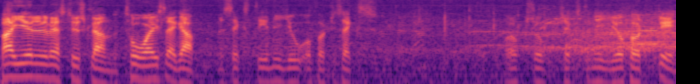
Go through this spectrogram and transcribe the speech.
Bayer Västtyskland, tvåa i slägga med 69 och 46. Har också 69 och 40.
